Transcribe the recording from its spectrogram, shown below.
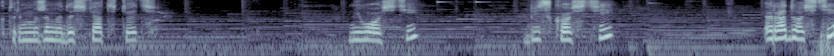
którym możemy doświadczyć miłości, bliskości, radości,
